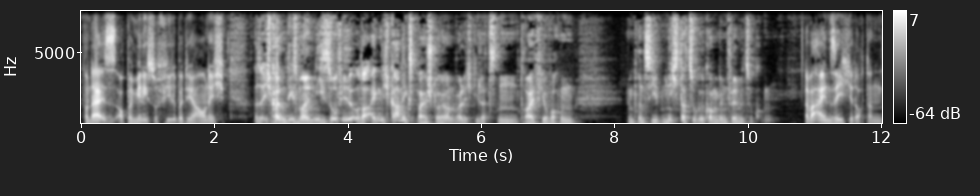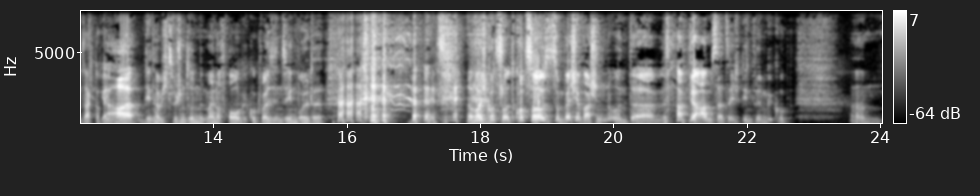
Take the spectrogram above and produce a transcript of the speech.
von daher ist es auch bei mir nicht so viel, bei dir auch nicht. Also ich kann diesmal nicht so viel oder eigentlich gar nichts beisteuern, weil ich die letzten drei, vier Wochen im Prinzip nicht dazu gekommen bin, Filme zu gucken. Aber einen sehe ich jedoch, dann sag doch Ja, den, den habe ich zwischendrin mit meiner Frau geguckt, weil sie ihn sehen wollte. da war ich kurz, kurz zu Hause zum Wäschewaschen und äh, haben wir abends tatsächlich den Film geguckt. Ähm,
